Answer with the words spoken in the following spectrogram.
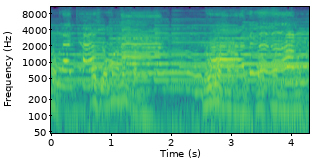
ครับละช้างเอาเสียงมานั่งกันเดี๋ยวงวดหน้าครับงวดหน้างวดหน้า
